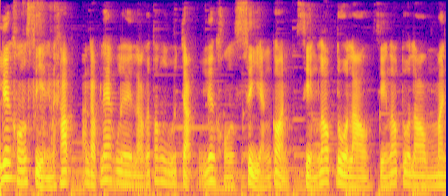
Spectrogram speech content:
เรื่องของเสียงนะครับ อันดับแรกเลยเราก็ต้องรู้จักเรื่องของเสียงก่อน เสียงรอบตัวเรา เสียงรอบตัวเรา มัน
